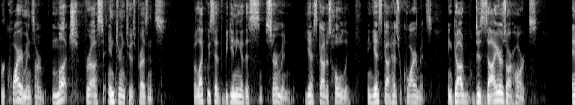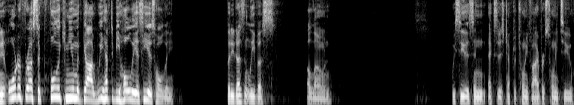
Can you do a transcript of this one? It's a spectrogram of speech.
requirements are much for us to enter into his presence. But like we said at the beginning of this sermon, yes, God is holy, and yes, God has requirements, and God desires our hearts. And in order for us to fully commune with God, we have to be holy as He is holy. But He doesn't leave us alone. We see this in Exodus chapter 25, verse 22.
